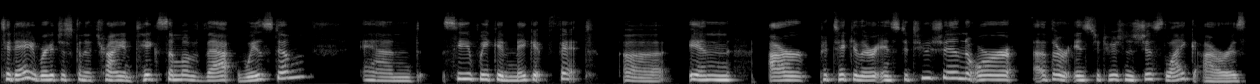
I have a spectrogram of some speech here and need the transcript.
today we're just going to try and take some of that wisdom and see if we can make it fit uh, in our particular institution or other institutions just like ours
